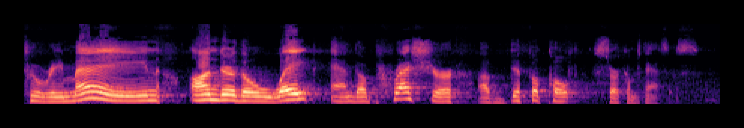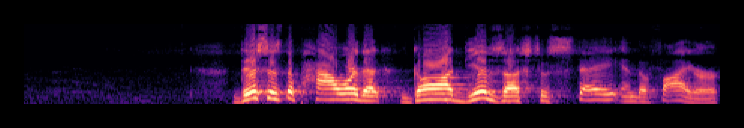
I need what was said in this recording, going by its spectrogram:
To remain under the weight and the pressure of difficult circumstances. This is the power that God gives us to stay in the fire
